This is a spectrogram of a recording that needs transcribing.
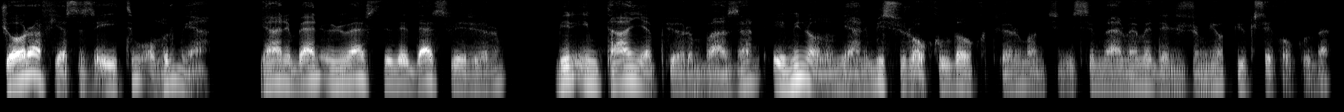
Coğrafyasız eğitim olur mu ya? Yani ben üniversitede ders veriyorum. Bir imtihan yapıyorum bazen. Emin olun yani bir sürü okulda okutuyorum. Onun için isim vermeme de lüzum yok yüksek okulda.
